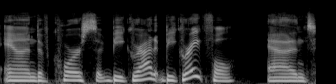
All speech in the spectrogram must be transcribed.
And of course be grat- be grateful and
